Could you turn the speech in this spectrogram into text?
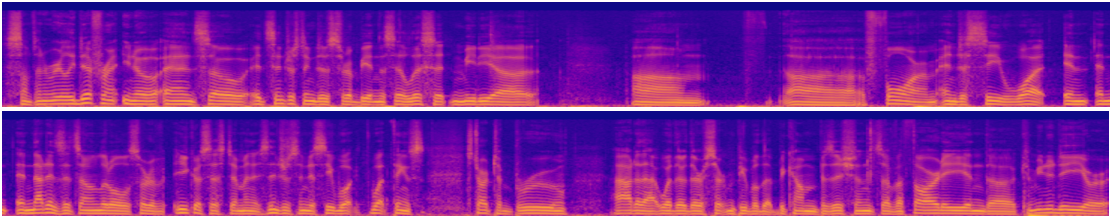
something really different you know? And so it's interesting to sort of be in this illicit media um uh, form and just see what and, and and that is its own little sort of ecosystem and it's interesting to see what what things start to brew out of that whether there are certain people that become positions of authority in the community or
